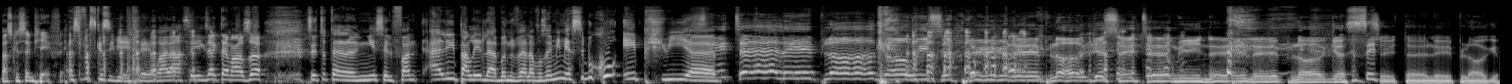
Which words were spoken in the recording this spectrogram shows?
parce que c'est bien fait. c'est parce que c'est bien fait. voilà, c'est exactement ça. C'est tout aligné, c'est le fun. Allez parler de la bonne nouvelle à vos amis. Merci beaucoup. Et puis, euh, C'était les plugs, oh oui, c'est plus les plugs, c'est terminé les plugs. C'était les plugs.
